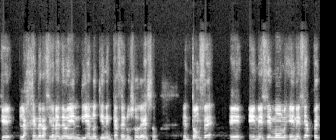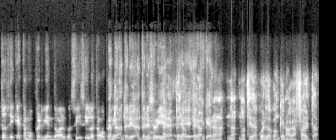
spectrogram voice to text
que las generaciones de hoy en día no tienen que hacer uso de eso. Entonces, eh, en, ese en ese aspecto sí que estamos perdiendo algo. Sí, sí, lo estamos perdiendo. Antonio, Antonio Sevilla. Pero, eh, pero, es que- pero no, no estoy de acuerdo con que no haga falta.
